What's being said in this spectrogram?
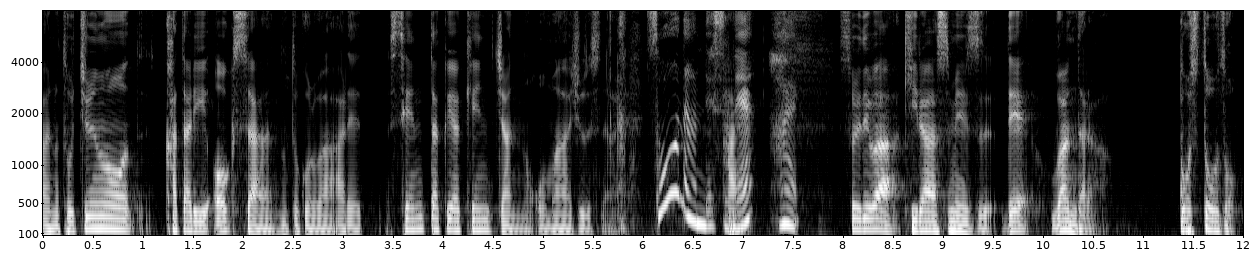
あの途中の語り奥さんのところはあれ洗濯屋けんちゃんのオマージュですねあれ。そうなんですね。はい、はい、それではキラースメイズでワンダラーゴストーゾー。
